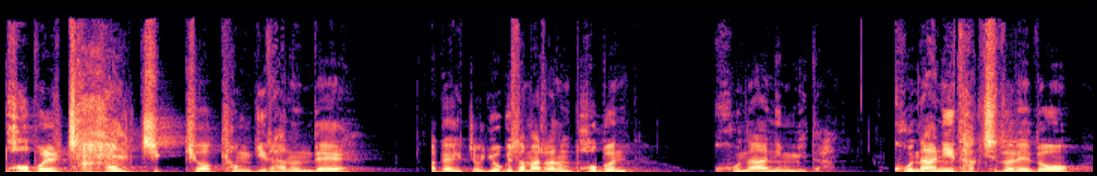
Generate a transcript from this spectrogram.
법을 잘 지켜 경기를 하는데 아까 했죠. 여기서 말하는 법은 고난입니다. 고난이 닥치더라도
